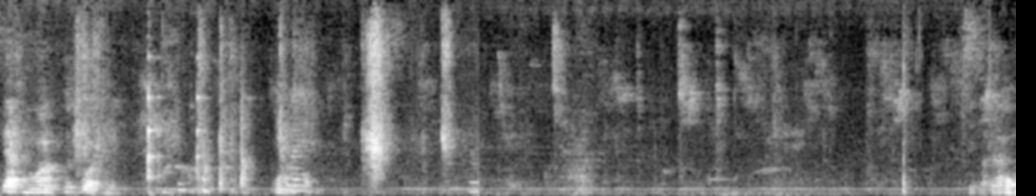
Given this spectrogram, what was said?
แซ่บนัวไม่กลัวใคร จ้ะ คง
